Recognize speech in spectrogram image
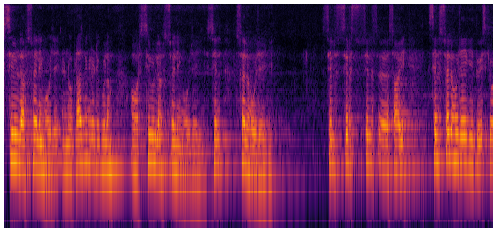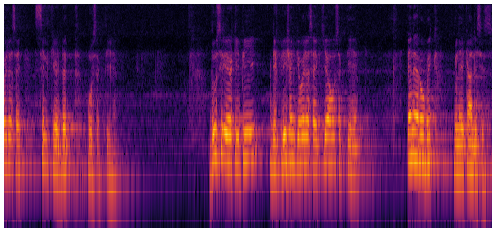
सेलुलर स्वेलिंग हो जाएगी एंडोप्लाज्मिक रेटिकुलम और सेलुलर स्वेलिंग हो जाएगी, सिल स्वेल हो जाएगी। सिल सिर सिल सॉरी, सिल स्वेल हो जाएगी तो इसकी वजह से सिल की डेथ हो सकती है। दूसरी एटीपी डिप्लीशन की वजह से क्या हो सकती है? एनएरोबिक ग्लाइकालिसिस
